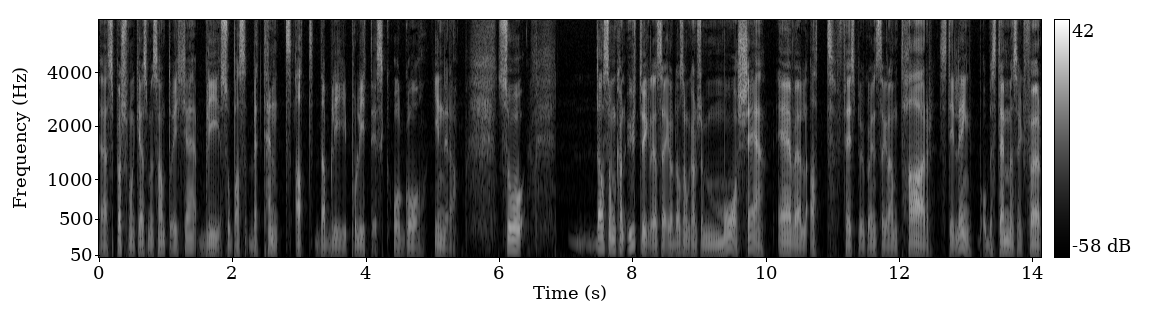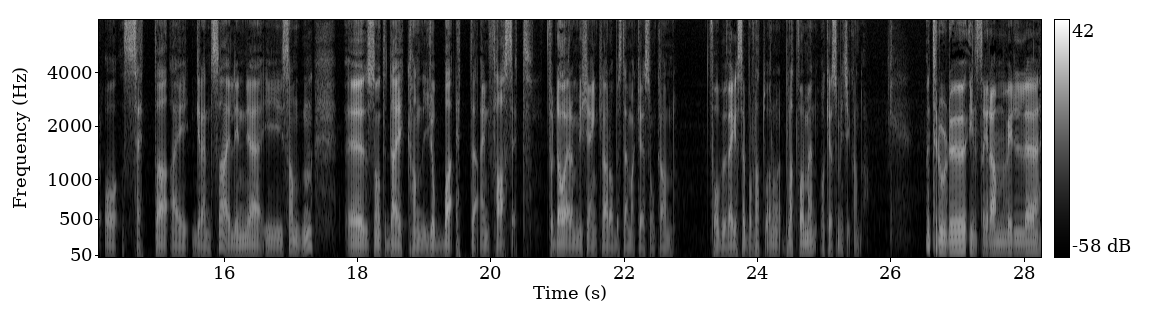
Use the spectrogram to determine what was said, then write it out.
eh, spørsmål om hva som er sant og ikke, blir såpass betent at det blir politisk å gå inn i det. Så det som kan utvikle seg, og det som kanskje må skje, er vel at Facebook og Instagram tar stilling og bestemmer seg for å sette ei grense, ei linje i sanden, eh, sånn at de kan jobbe etter en fasit. For da er det mye enklere å bestemme hva som kan få bevege seg på plattformen, og hva som ikke kan det. Men Tror du Instagram vil eh,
